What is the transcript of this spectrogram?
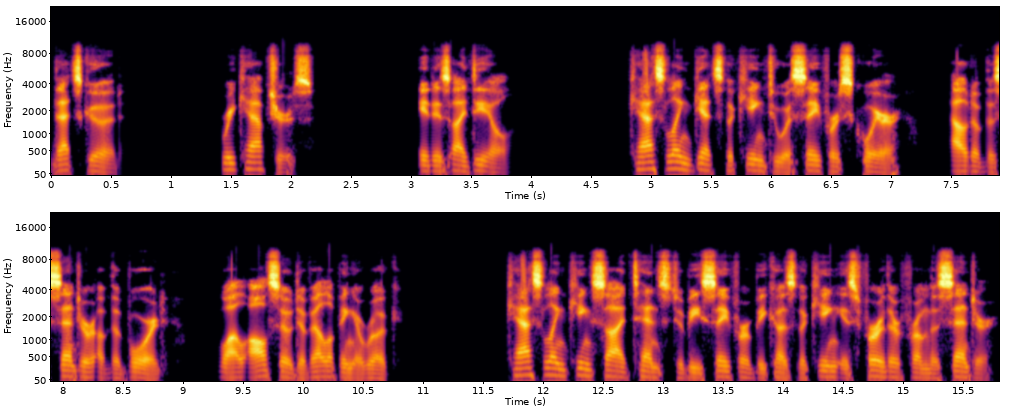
That's good. Recaptures. It is ideal. Castling gets the king to a safer square, out of the center of the board, while also developing a rook. Castling kingside tends to be safer because the king is further from the center.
